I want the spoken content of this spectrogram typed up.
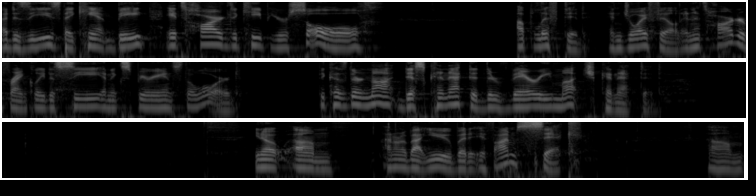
a disease they can't beat, it's hard to keep your soul uplifted and joy filled. And it's harder, frankly, to see and experience the Lord because they're not disconnected, they're very much connected. You know, um, I don't know about you, but if I'm sick, um,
